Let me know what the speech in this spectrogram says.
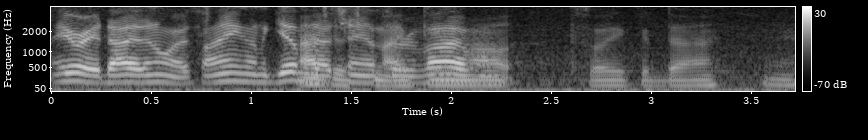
He already died anyway, so I ain't gonna give him I that chance to revive him him. out so he could die. Yeah.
